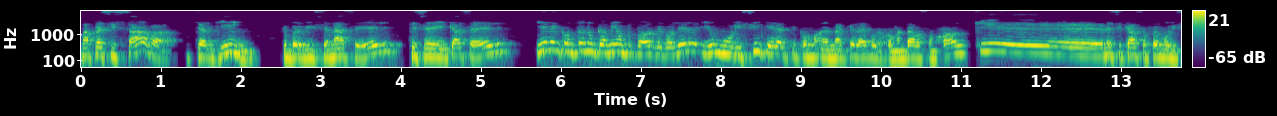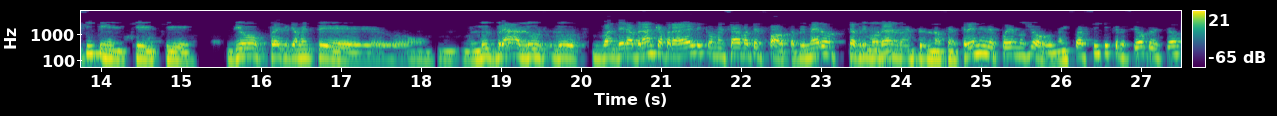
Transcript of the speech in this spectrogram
mas precisava que alguém supervisionasse ele, que se dedicasse a ele, e ele encontrou no caminho um preparador de goleiro e um Murici, que era que naquela época comandava São Paulo, que nesse caso foi Murici que, que, que dio prácticamente luz, luz, luz, bandeira branca para ele e começar a bater falta. Primeiro se aprimorar uhum. nos treinos e depois no jogo. Mas foi assim que cresceu, cresceu.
